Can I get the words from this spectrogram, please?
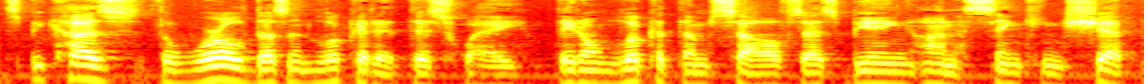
It's because the world doesn't look at it this way. They don't look at themselves as being on a sinking ship.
